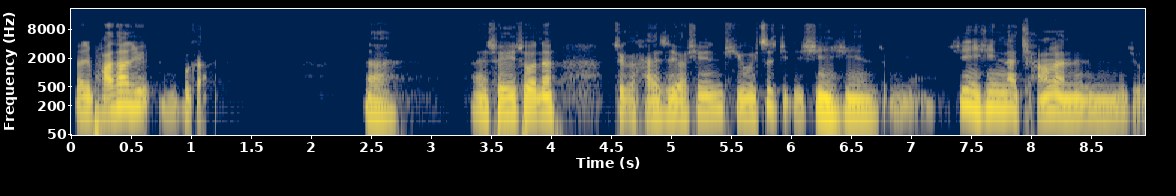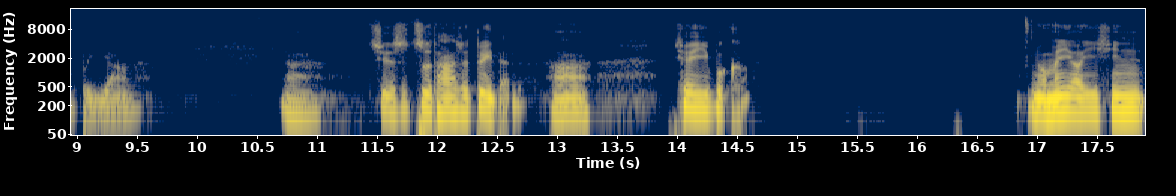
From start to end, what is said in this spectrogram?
让你爬上去，你不敢，啊，哎，所以说呢，这个还是要先修自己的信心重要，信心那强了，那就不一样了，啊，其实自他是对等的啊，缺一不可。我们要一心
